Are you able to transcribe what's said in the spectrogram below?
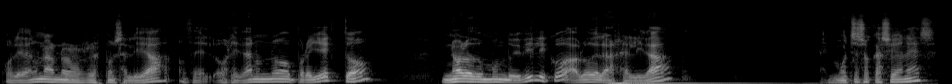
o le dan una nueva responsabilidad o, o le dan un nuevo proyecto, no hablo de un mundo idílico, hablo de la realidad, en muchas ocasiones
